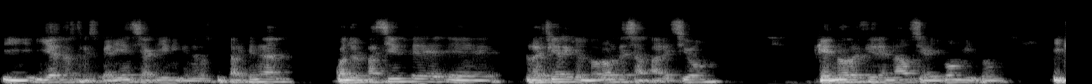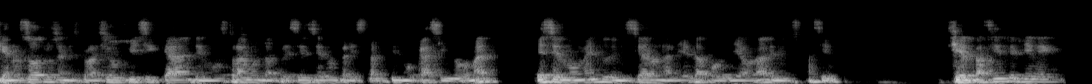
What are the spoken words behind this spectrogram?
y, y, es nuestra experiencia clínica en el Hospital General, cuando el paciente eh, refiere que el dolor desapareció, que no refiere náusea y vómito, y que nosotros en exploración física demostramos la presencia de un peristaltismo casi normal, es el momento de iniciar una dieta por vía oral en estos pacientes. Si el paciente tiene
